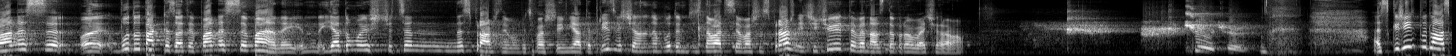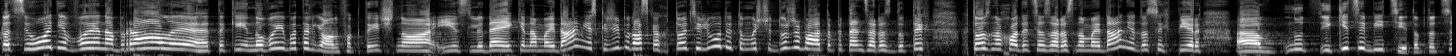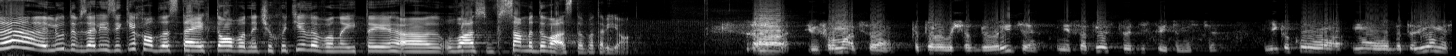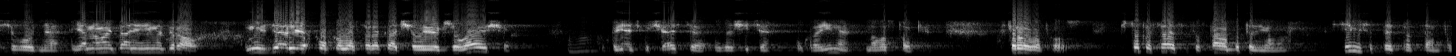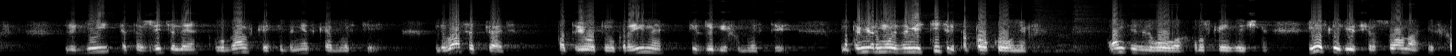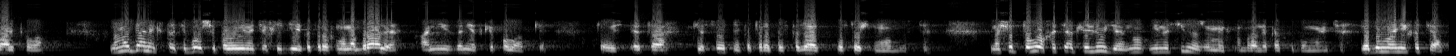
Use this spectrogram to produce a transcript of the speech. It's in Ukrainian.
Пане С... е, буду так казати, пане Семене. Я думаю, що це не справжнє, мабуть, ваше ім'я та прізвище, але не будемо дізнаватися ваше справжнє. Чи чуєте ви нас? Доброго вечора вам. Чую, чую. Е, Скажіть, будь ласка, от сьогодні ви набрали такий новий батальйон, фактично, із людей, які на Майдані. Скажіть, будь ласка, хто ці люди? Тому що дуже багато питань зараз до тих, хто знаходиться зараз на Майдані до сих пір. Е, Ну, які це бійці? Тобто, це люди взагалі з яких областей, хто вони, чи хотіли вони йти е, у вас саме до вас до батальйону? А, информация, которую вы сейчас говорите, не соответствует действительности. Никакого нового батальона сегодня я на Майдане не набирал. Мы взяли около 40 человек желающих принять участие в защите Украины на Востоке. Второй вопрос. Что касается состава батальона. 75% людей – это жители Луганской и Донецкой областей. 25 – патриоты Украины из других областей. Например, мой заместитель, подполковник, он из Львова, русскоязычный. Есть люди из Херсона, из Харькова. На Майдане, кстати, больше половины тех людей, которых мы набрали, они из Донецкой палатки. То есть это те сотни, которые представляют Восточные области. Насчет того, хотят ли люди, ну, не насильно же мы их набрали, как вы думаете? Я думаю, они хотят.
